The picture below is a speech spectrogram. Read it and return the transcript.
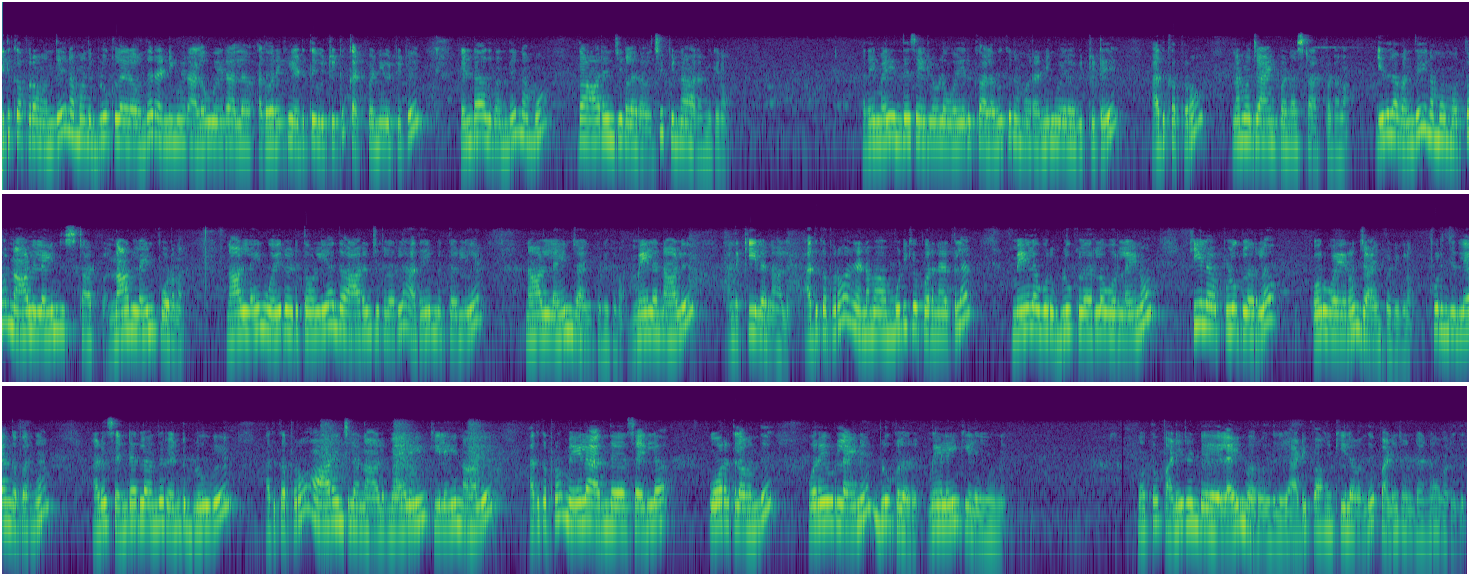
இதுக்கப்புறம் வந்து நம்ம அந்த ப்ளூ கலரை வந்து ரன்னிங் ஒயர் அளவு ஒயர் அல்ல அது வரைக்கும் எடுத்து விட்டுட்டு கட் பண்ணி விட்டுட்டு ரெண்டாவது வந்து நம்ம இந்த ஆரஞ்சு கலரை வச்சு பின்ன ஆரம்பிக்கணும். அதே மாதிரி இந்த சைடில் உள்ள ஒயருக்கு அளவுக்கு நம்ம ரன்னிங் ஒயரை விட்டுட்டு அதுக்கப்புறம் நம்ம ஜாயின் பண்ண ஸ்டார்ட் பண்ணலாம். இதில் வந்து நம்ம மொத்தம் நாலு லைன் ஸ்டார்ட் ப நாலு லைன் போடணும். நாலு லைன் ஒயர் எடுத்தோம் இல்லையா அந்த ஆரஞ்சு கலரில் அதே மெத்தட்லேயே நாலு லைன் ஜாயின் பண்ணிக்கணும். மேலே நாலு அந்த கீழே நாலு. அதுக்கப்புறம் நம்ம முடிக்க போகிற நேரத்தில் மேலே ஒரு ப்ளூ கலரில் ஒரு லைனும் கீழே ப்ளூ கலரில் ஒரு ஒயரும் ஜாயின் பண்ணிக்கணும். புரிஞ்சது இல்லையா? அங்கே பாருங்கள் நடு சென்டரில் வந்து ரெண்டு ப்ளூவு அதுக்கப்புறம் ஆரஞ்சில் நாலு மேலேயும் கீழேயும் நாலு அதுக்கப்புறம் மேலே அந்த சைடில் ஓரத்தில் வந்து ஒரே ஒரு லைனு ப்ளூ கலரு மேலேயும் கீழேயும்னு மொத்தம் பன்னிரெண்டு லைன் வரும் இதுலையே. அடிப்பாகம் கீழே வந்து பன்னிரெண்டுன்னா வருது.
